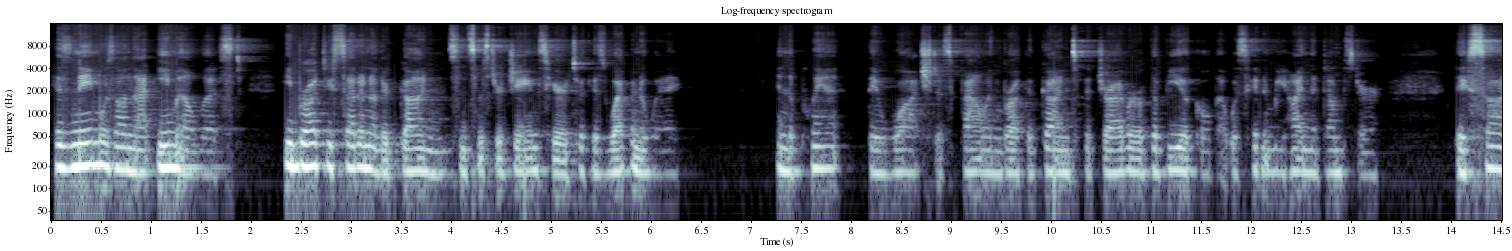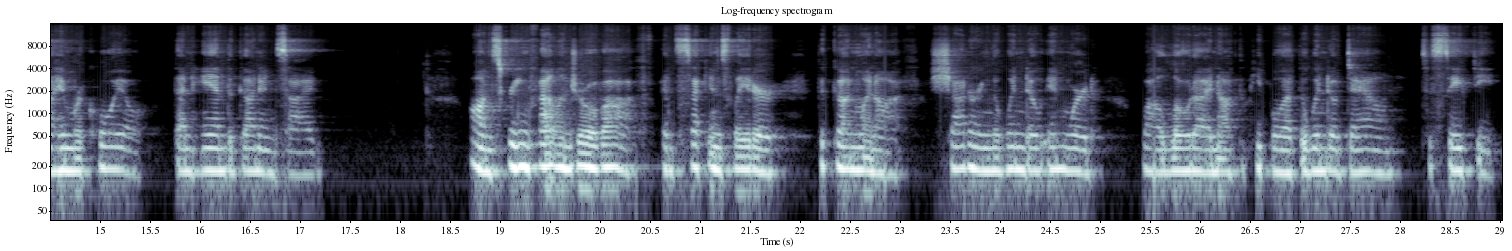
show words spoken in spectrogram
His name was on that email list. He brought you set another gun since Mr. James here took his weapon away. In the plant, they watched as Fallon brought the gun to the driver of the vehicle that was hidden behind the dumpster. They saw him recoil, then hand the gun inside. On screen, Fallon drove off, and seconds later, the gun went off, shattering the window inward, while Lodi knocked the people at the window down to safety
